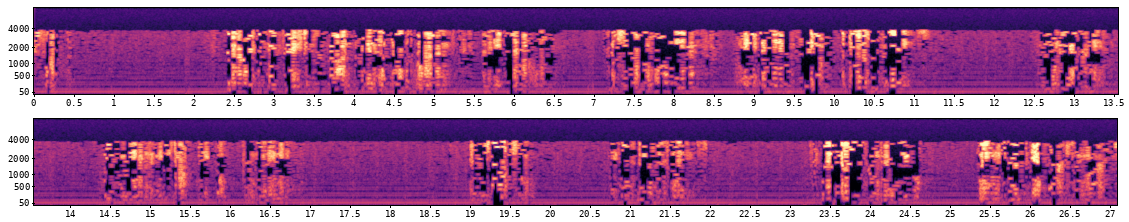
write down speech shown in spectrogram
excitement. There are expectations of God put into God's mind that He cannot win. And the one hand, we need to you the best of meetings. And on the other hand, we need to stop people from doing it. It is optional. It is good to disease. And it is from new people. Things just get worse and worse.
